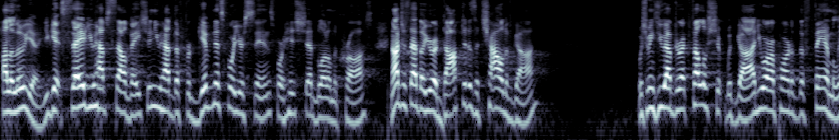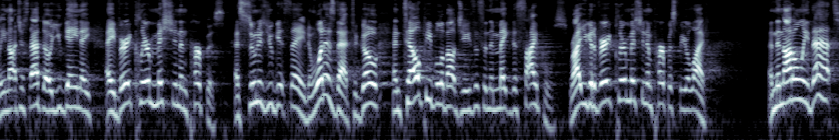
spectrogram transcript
Hallelujah. You get saved, you have salvation, you have the forgiveness for your sins for his shed blood on the cross. Not just that, though, you're adopted as a child of God which means you have direct fellowship with God. You are a part of the family. Not just that, though, you gain a, a very clear mission and purpose as soon as you get saved. And what is that? To go and tell people about Jesus and then make disciples, right? You get a very clear mission and purpose for your life. And then not only that,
